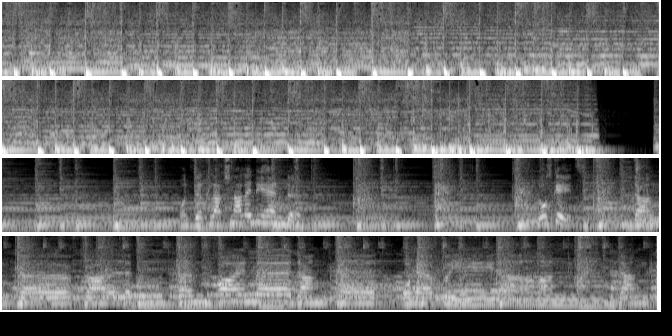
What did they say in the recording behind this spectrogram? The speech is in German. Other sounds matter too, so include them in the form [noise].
Und wir klatschen alle in die Hände. Los geht's. Danke für alle guten Freunde, danke, o oh Herr, für jedermann. Danke,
